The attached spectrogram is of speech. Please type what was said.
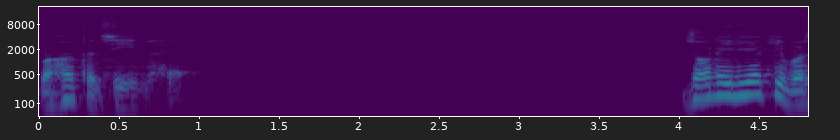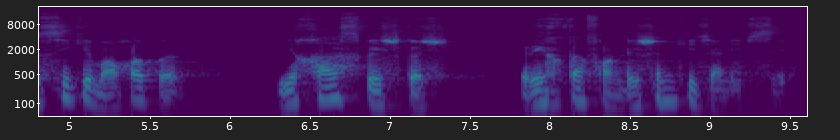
बहुत अजीब हैं। जॉन एलिया की बरसी के मौका पर यह खास पेशकश रेख्ता फाउंडेशन की जानिब से।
